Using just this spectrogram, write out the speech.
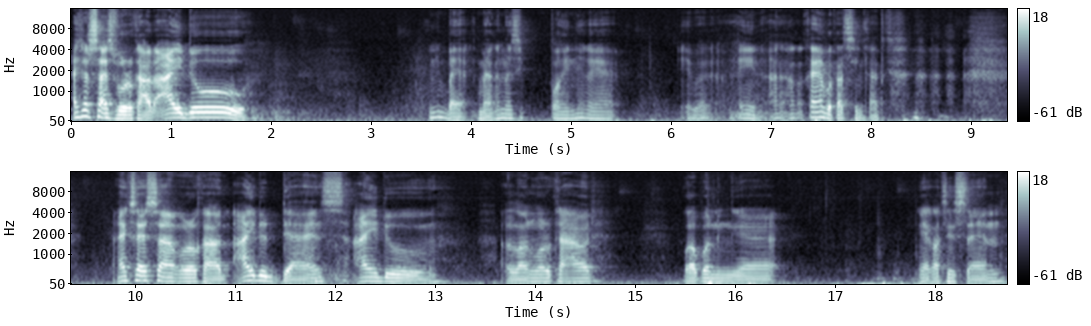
exercise workout I do. Ini banyak kebanyakan gak sih poinnya kayak ya ini kayaknya bakal singkat. Exercise workout I do dance I do alone workout. Walaupun nggak nggak konsisten.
